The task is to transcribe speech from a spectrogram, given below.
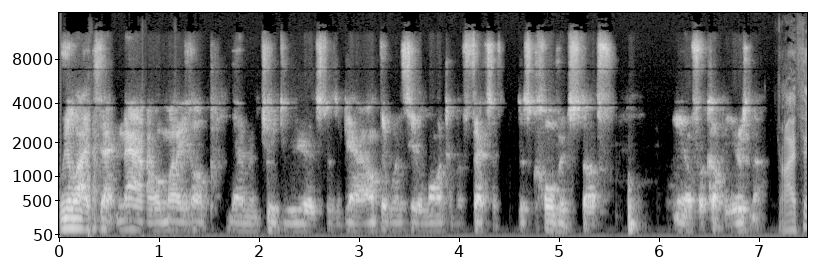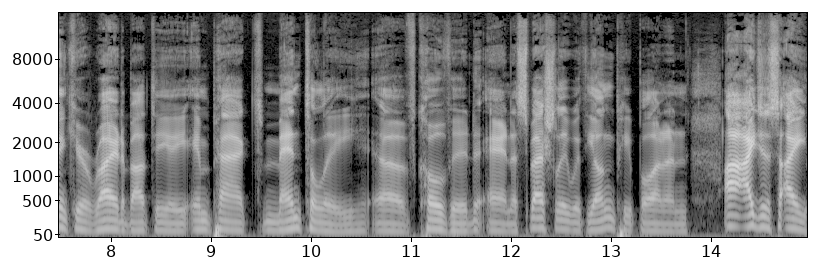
realize that now, it might help them in two, or three years. Because again, I don't think we're going to see the long term effects of this COVID stuff you know, for a couple years now. I think you're right about the impact mentally of COVID, and especially with young people. And, and I just, I,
